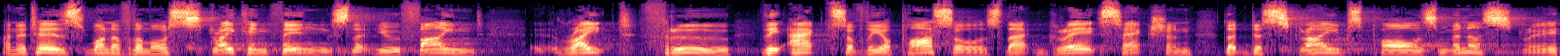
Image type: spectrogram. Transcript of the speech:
And it is one of the most striking things that you find right through the Acts of the Apostles, that great section that describes Paul's ministry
